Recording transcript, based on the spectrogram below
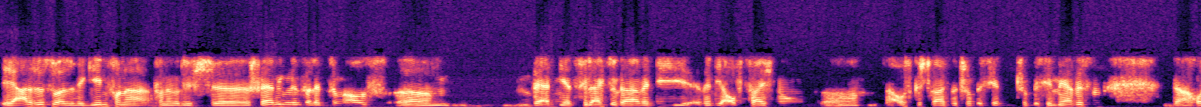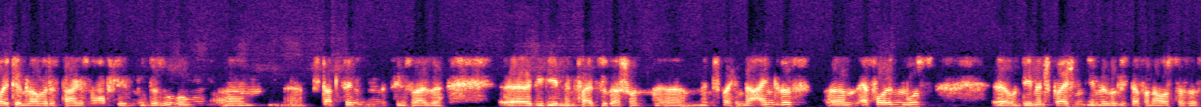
Ja, das ist so. Also wir gehen von einer, von einer wirklich schwerwiegenden Verletzung aus. Ähm, werden jetzt vielleicht sogar, wenn die, wenn die Aufzeichnung äh, ausgestrahlt wird, schon ein bisschen, schon ein bisschen mehr wissen. Da heute im Laufe des Tages noch abschließende Untersuchungen ähm, äh, stattfinden, beziehungsweise äh, gegebenenfalls sogar schon äh, entsprechender Eingriff äh, erfolgen muss. Äh, und dementsprechend gehen wir wirklich davon aus, dass es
